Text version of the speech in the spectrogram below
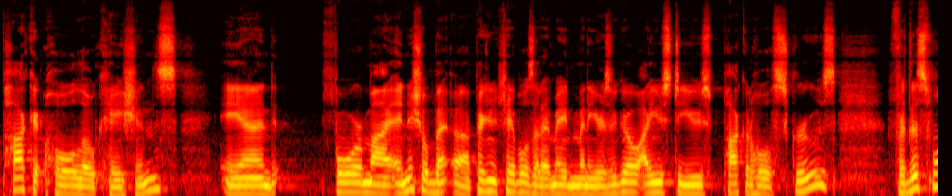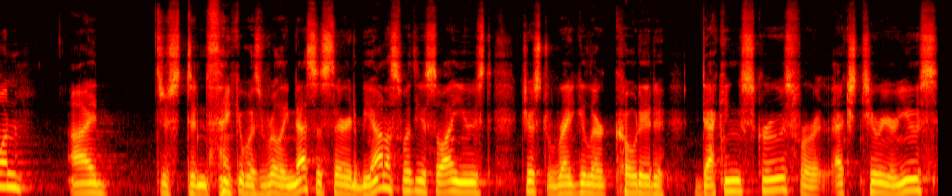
pocket hole locations, and for my initial uh, picnic tables that I made many years ago, I used to use pocket hole screws. For this one, I just didn't think it was really necessary to be honest with you, so I used just regular coated decking screws for exterior use,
